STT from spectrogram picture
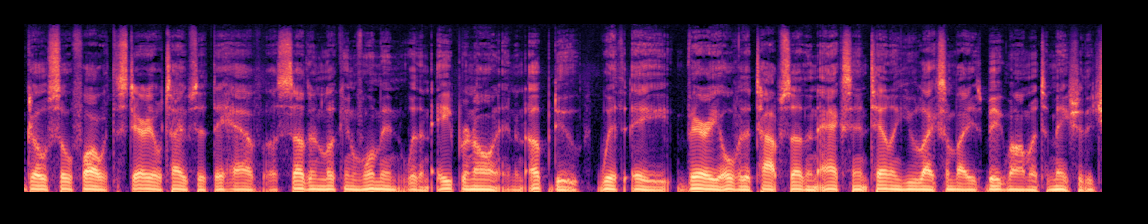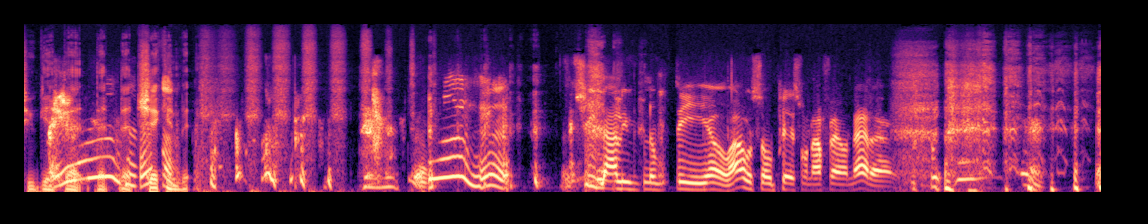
go so far with the stereotypes that they have a southern looking woman with an apron on and an updo with a very over the top southern accent telling you like somebody's big mama to make sure that you get that, that, that chicken. She's not even the CEO. I was so pissed when I found that out.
